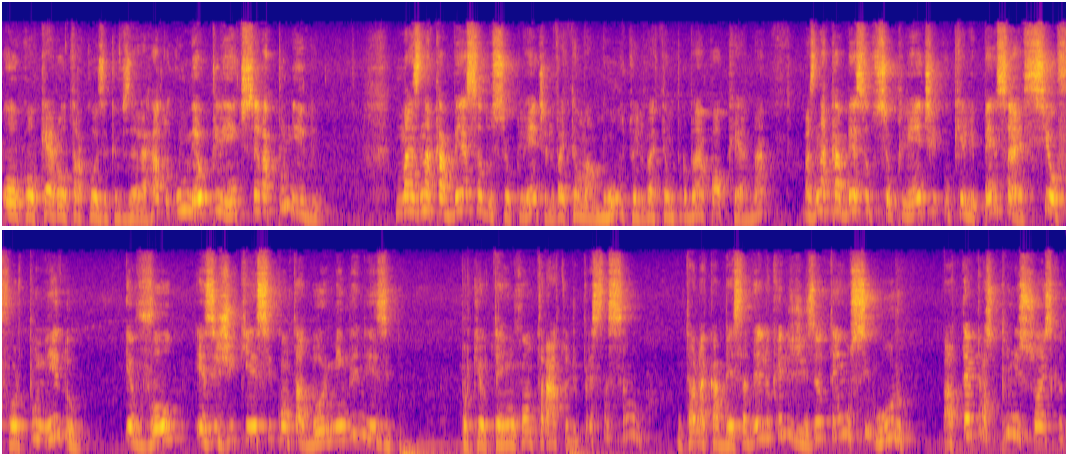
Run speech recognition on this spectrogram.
ou qualquer outra coisa que eu fizer errado, o meu cliente será punido. Mas na cabeça do seu cliente, ele vai ter uma multa, ele vai ter um problema qualquer, né? Mas na cabeça do seu cliente, o que ele pensa é: se eu for punido, eu vou exigir que esse contador me indenize, porque eu tenho um contrato de prestação. Então, na cabeça dele, o que ele diz? Eu tenho um seguro, até para as punições que eu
